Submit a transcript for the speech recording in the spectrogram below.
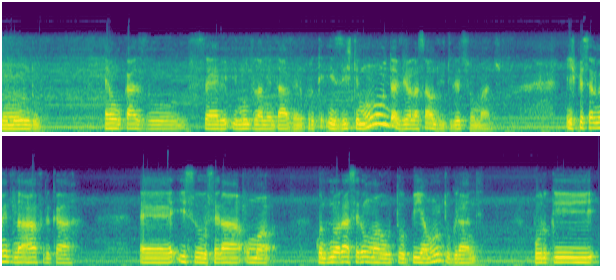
no mundo, é um caso sério e muito lamentável, porque existe muita violação dos direitos humanos, especialmente na África. É, isso será uma, continuará a ser uma utopia muito grande, porque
